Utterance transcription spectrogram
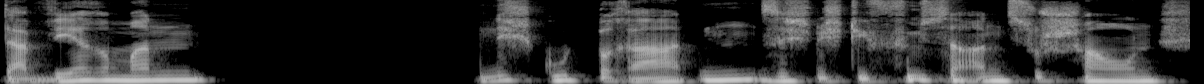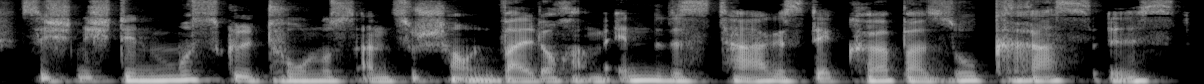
Da wäre man nicht gut beraten, sich nicht die Füße anzuschauen, sich nicht den Muskeltonus anzuschauen, weil doch am Ende des Tages der Körper so krass ist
